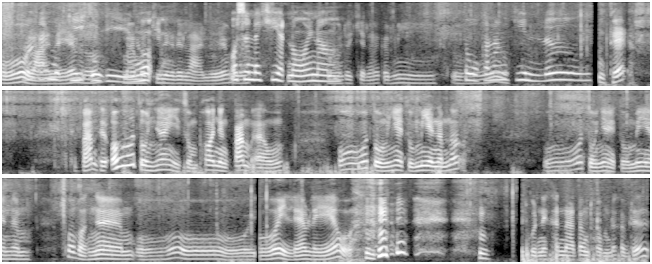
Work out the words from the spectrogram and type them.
โอ้หลายแล้วเนาะมาเมื่อกี้หนึ่งได้หลายแล้วว่าฉันได้เขียดน้อยนตัวได้เขียนแล้วก็มีอืมำตัวกำลังกินเลยแทะเธอปั๊มเธอโอ้ตัวใหญ่สมพ่อยังปั๊มเอา โอ้ตัวใหญ่ตัวเมียนำเนาะโอ้ตัวใหญ่ตัวเมียนำ พ่อว่างาม โอ้ยโอ้ยแล้วแล้วคุณในขนาดต้องถมนะครับเด้อ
